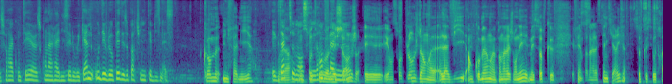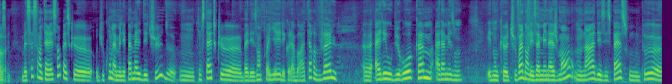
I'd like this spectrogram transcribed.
se raconter ce qu'on a réalisé le week-end ou développer des opportunités business. Comme une famille. Exactement. Voilà, on se retrouve, grande on famille. échange et, et on se replonge dans euh, la vie en commun euh, pendant la journée, mais sauf que, enfin, pendant la semaine qui arrive, sauf que c'est au travail. Ben ça, c'est intéressant parce que du coup, on a mené pas mal d'études. On constate que ben, les employés et les collaborateurs veulent euh, aller au bureau comme à la maison. Et donc, euh, tu vois, dans les aménagements, on a des espaces où on peut euh,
